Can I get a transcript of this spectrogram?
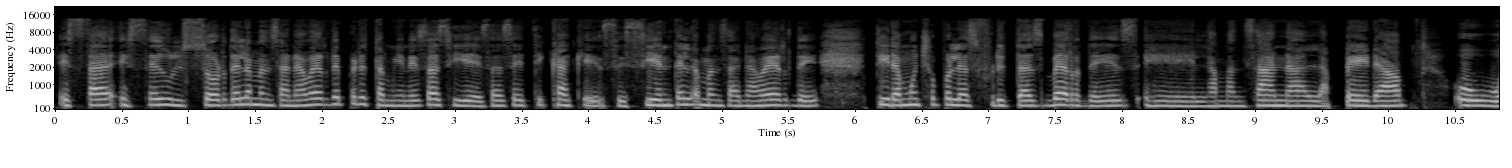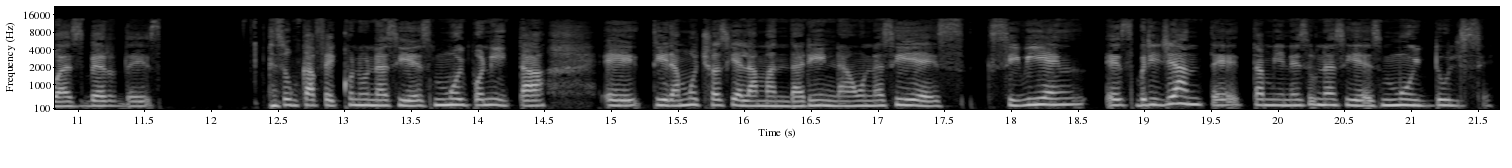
Esta, este dulzor de la manzana verde pero también esa acidez acética que se siente en la manzana verde, tira mucho por las frutas verdes, eh, la manzana, la pera o uvas verdes. Es un café con una acidez muy bonita, eh, tira mucho hacia la mandarina, una acidez, si bien es brillante, también es una acidez muy dulce.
